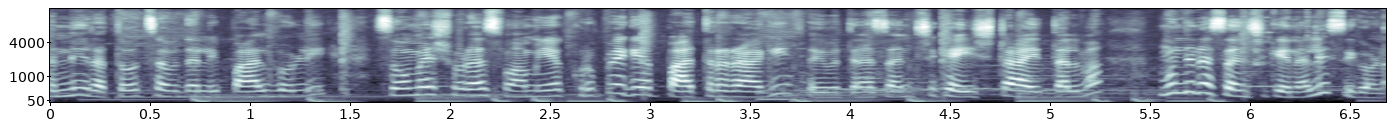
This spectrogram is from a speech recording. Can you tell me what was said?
ಬನ್ನಿ ರಥೋತ್ಸವದಲ್ಲಿ ಪಾಲ್ಗೊಳ್ಳಿ. ಸೋಮೇಶ್ವರ ಸ್ವಾಮಿಯ ಕೃಪೆಗೆ ಪಾತ್ರರಾಗಿ ಇವತ್ತಿನ ಸಂಚಿಕೆ ಇಷ್ಟ ಆಯ್ತಲ್ವಾ? ಮುಂದಿನ ಸಂಚಿಕೆಯಲ್ಲಿ ಸಿಗೋಣ.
